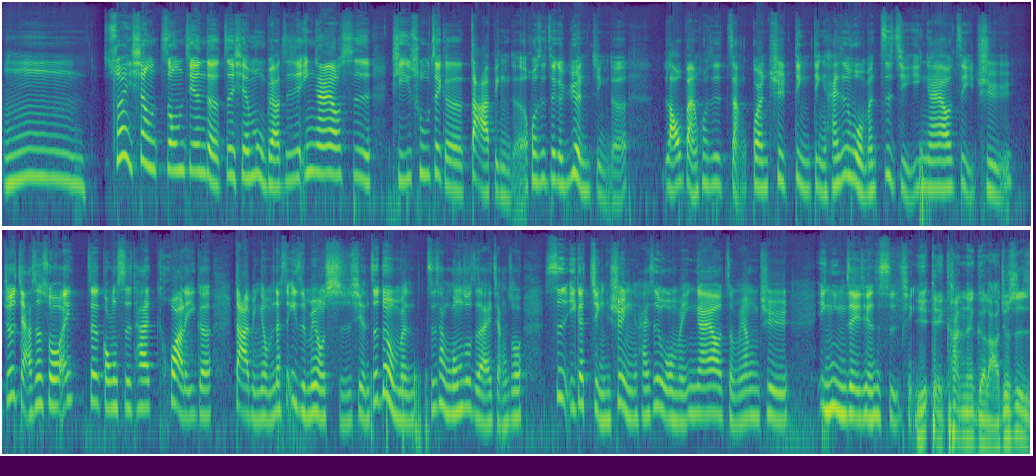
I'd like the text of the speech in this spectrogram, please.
嗯，所以像中间的这些目标，这些应该要是提出这个大饼的，或是这个愿景的老板或是长官去定定，还是我们自己应该要自己去？就是假设说，哎，这个公司它画了一个大饼给我们，但是一直没有实现，这对我们职场工作者来讲，说是一个警讯，还是我们应该要怎么样去应应这一件事情？也得看那个啦，就是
